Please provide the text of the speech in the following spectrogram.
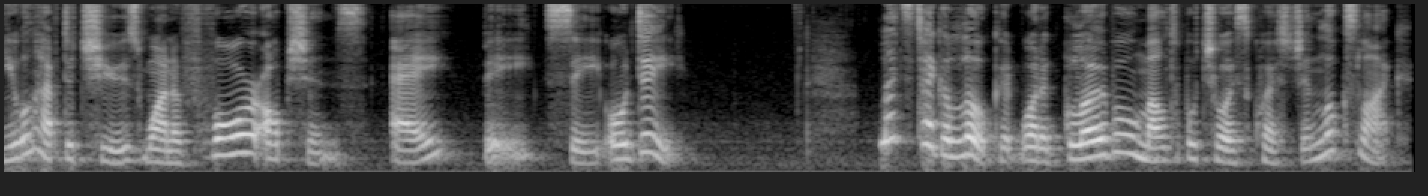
You will have to choose one of four options, A, B, C or D. Let's take a look at what a global multiple choice question looks like.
